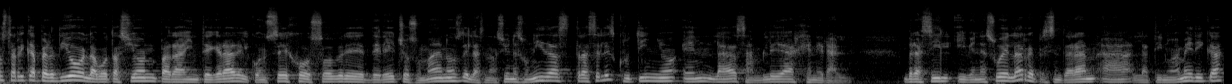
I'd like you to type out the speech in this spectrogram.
Costa Rica perdió la votación para integrar el Consejo sobre Derechos Humanos de las Naciones Unidas tras el escrutinio en la Asamblea General. Brasil y Venezuela representarán a Latinoamérica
